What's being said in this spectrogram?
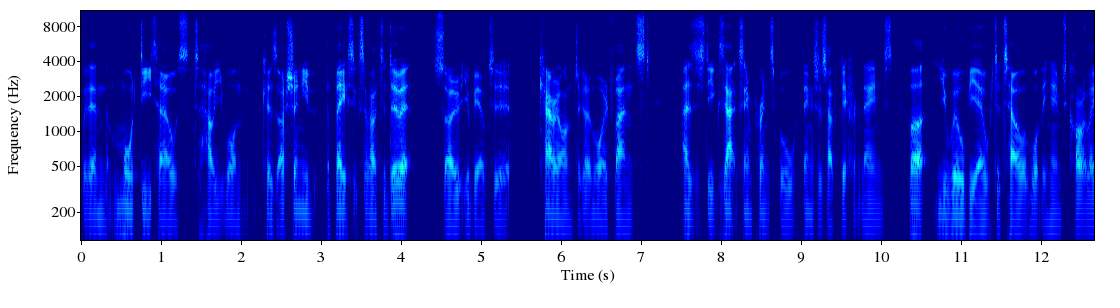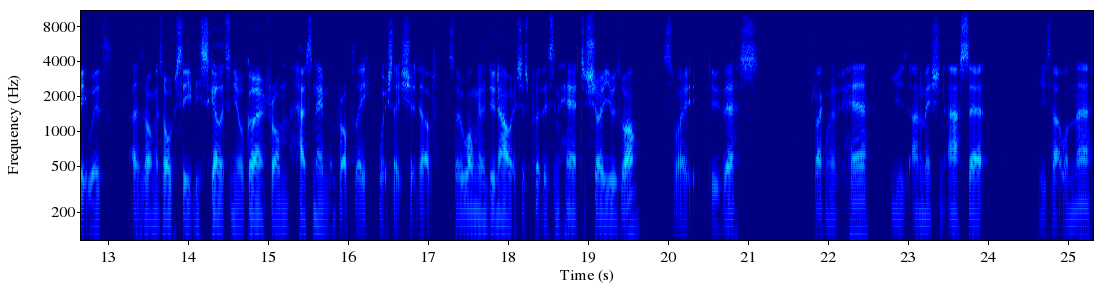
within more details to how you want because I've shown you the basics of how to do it so you'll be able to carry on to go more advanced as it's the exact same principle, things just have different names, but you will be able to tell what the names correlate with, as long as obviously the skeleton you're going from has named them properly, which they should have. So what I'm going to do now is just put this in here to show you as well. So I do this, drag them over here, use animation asset, use that one there,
